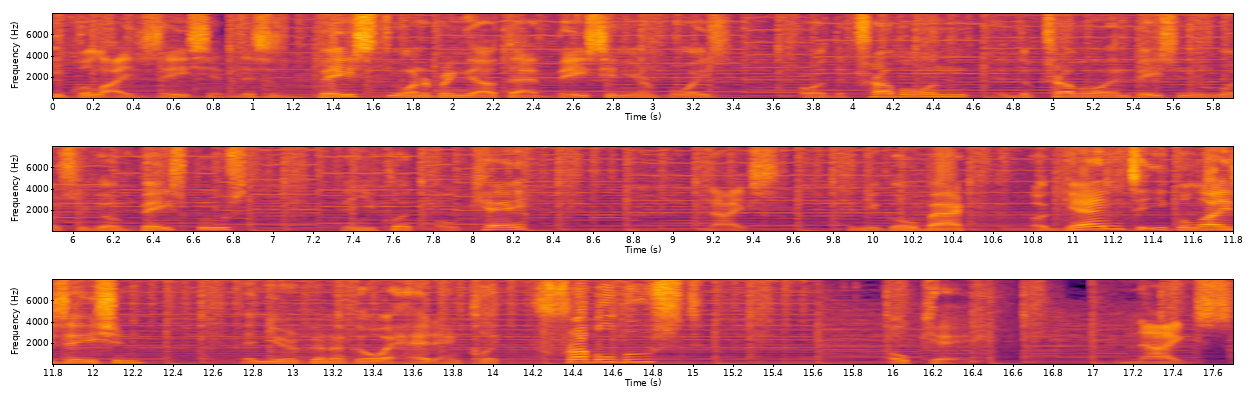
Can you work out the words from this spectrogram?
equalization. This is bass. You want to bring out that bass in your voice or the treble and the treble and bass in your voice. So you go bass boost, then you click OK. Nice. And you go back again to equalization. Then you're gonna go ahead and click treble boost. Okay. Nice.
